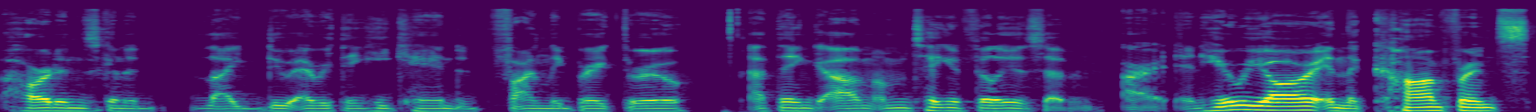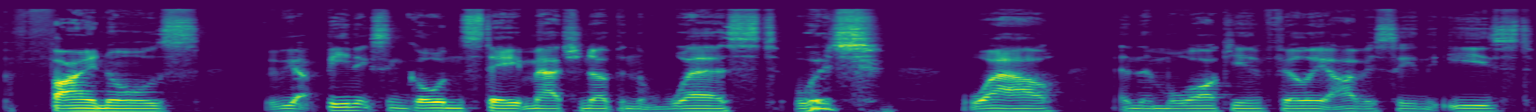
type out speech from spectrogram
Harden's going to like do everything he can to finally break through. I think um, I'm taking Philly in seven. All right, and here we are in the conference finals. We've got Phoenix and Golden State matching up in the West, which, wow. And then Milwaukee and Philly, obviously, in the East.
